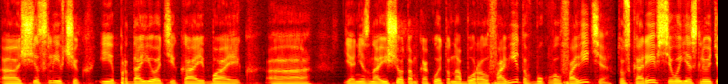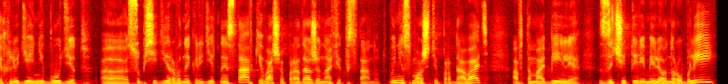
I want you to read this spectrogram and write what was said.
э, счастливчик и продаете Кай Байк, э, я не знаю, еще там какой-то набор алфавитов, букв в алфавите, то, скорее всего, если у этих людей не будет э, субсидированной кредитной ставки, ваши продажи нафиг встанут. Вы не сможете продавать автомобили за 4 миллиона рублей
